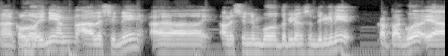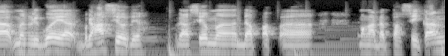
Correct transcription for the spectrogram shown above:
Nah, kalau Iya. ini yang Alice ini eh, Alice in Borderland sendiri ini kata gua ya menurut gua ya berhasil dia. Berhasil mendapat eh, mengadaptasikan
